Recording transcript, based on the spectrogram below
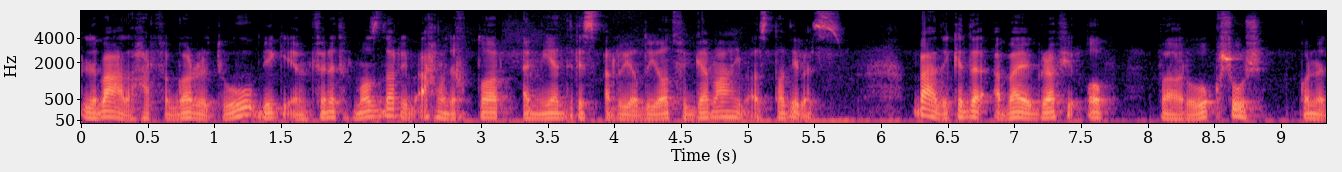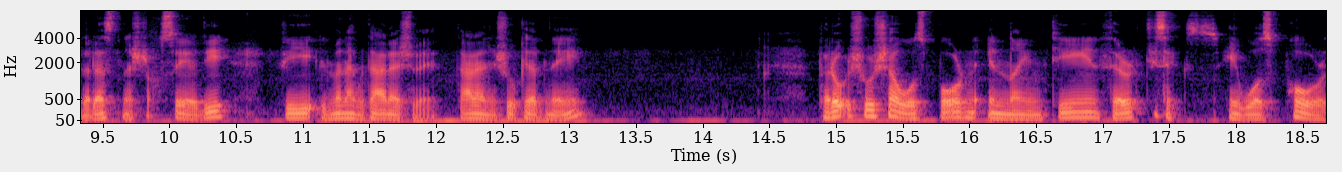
اللي بعد حرف الجر to بيجي infinitive مصدر يبقى أحمد اختار أن يدرس الرياضيات في الجامعة يبقى study بس. بعد كده biography of فاروق شوشة. كنا درسنا الشخصية دي في المنهج بتاعنا يا شباب. تعالى نشوف كده ابن إيه. فاروق شوشة was born in 1936 he was born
